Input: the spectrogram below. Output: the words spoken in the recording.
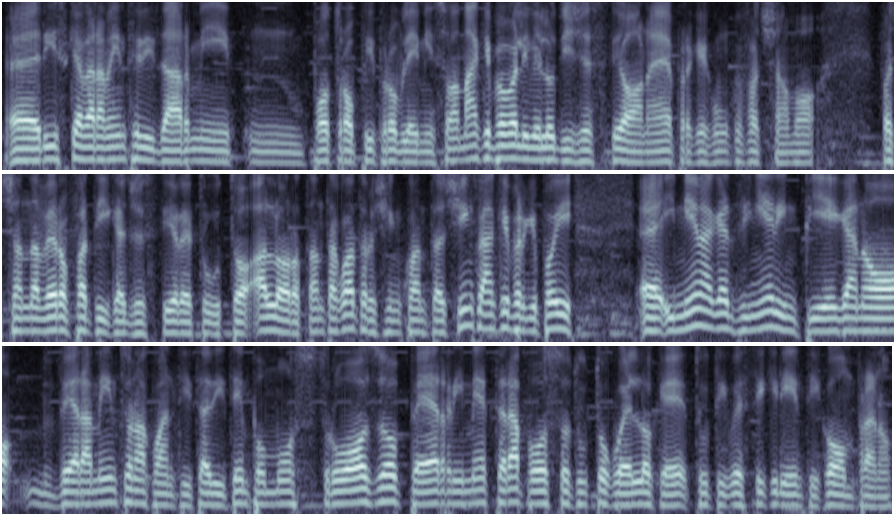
eh, rischia veramente di darmi mh, un po' troppi problemi insomma ma anche proprio a livello di gestione eh, perché comunque facciamo facciamo davvero fatica a gestire tutto. Allora, 84,55, anche perché poi eh, i miei magazzinieri impiegano veramente una quantità di tempo mostruoso per rimettere a posto tutto quello che tutti questi clienti comprano.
